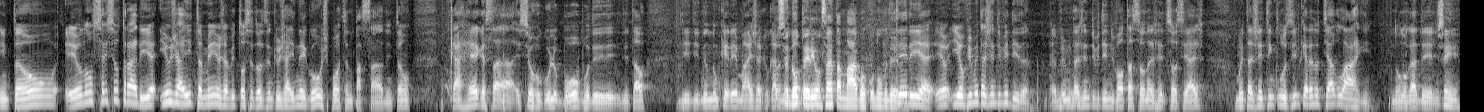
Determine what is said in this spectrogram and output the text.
Então, eu não sei se eu traria. E o Jair também, eu já vi torcedor dizendo que o Jair negou o esporte ano passado. Então, carrega essa, esse orgulho bobo de, de, de tal, de, de não querer mais, já que o O cara torcedor negou. teria uma certa mágoa com o nome dele. Teria. Eu, e eu vi muita gente dividida. Eu vi Uhum. muita gente dividida em votação nas redes sociais. Muita gente, inclusive, querendo o Thiago Largue no lugar dele. Sim.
